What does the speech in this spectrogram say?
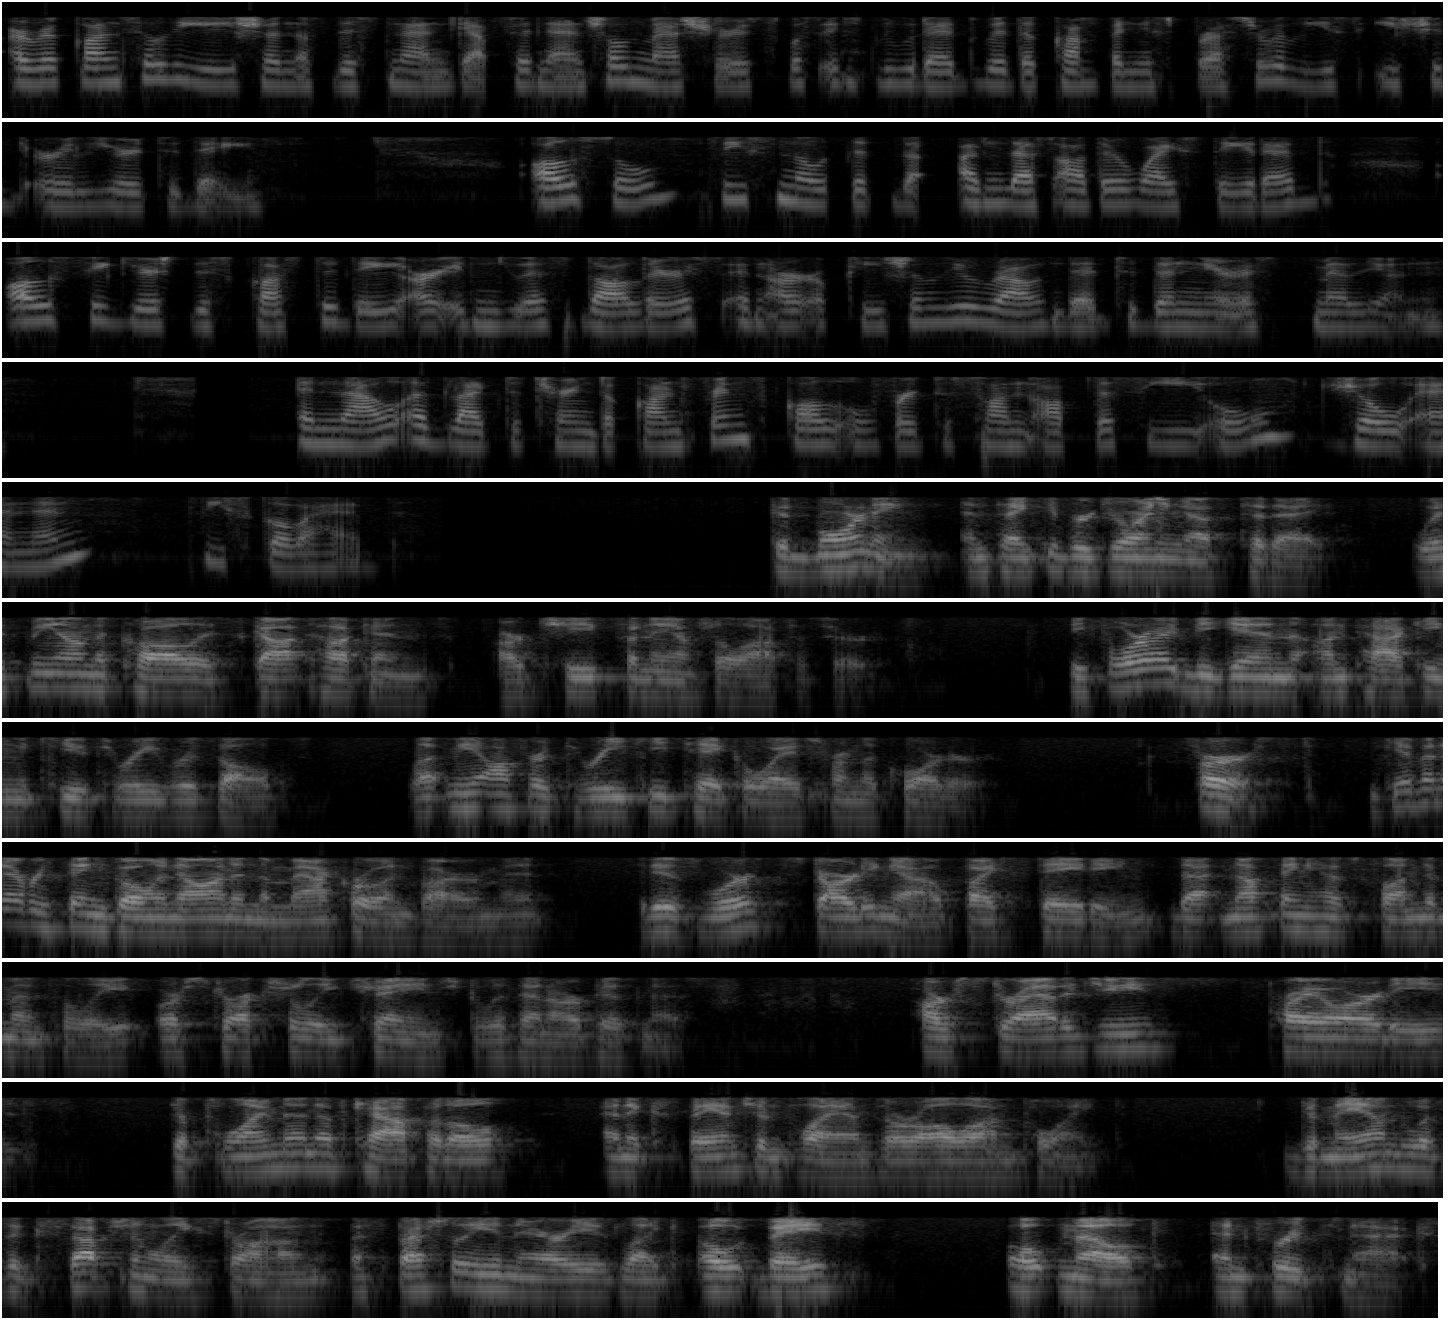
A reconciliation of these non-GAAP financial measures was included with the company's press release issued earlier today. Also, please note that unless otherwise stated, all figures discussed today are in U.S. dollars and are occasionally rounded to the nearest million. And Now I'd like to turn the conference call over to SunOpta CEO, Joe Ennen. Please go ahead. Good morning, and thank you for joining us today. With me on the call is Scott Huckins, our Chief Financial Officer. Before I begin unpacking the Q3 results, let me offer three key takeaways from the quarter. First, given everything going on in the macro environment, it is worth starting out by stating that nothing has fundamentally or structurally changed within our business. Our strategies, priorities, deployment of capital, and expansion plans are all on point. Demand was exceptionally strong, especially in areas like oat base, oat milk, and fruit snacks.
